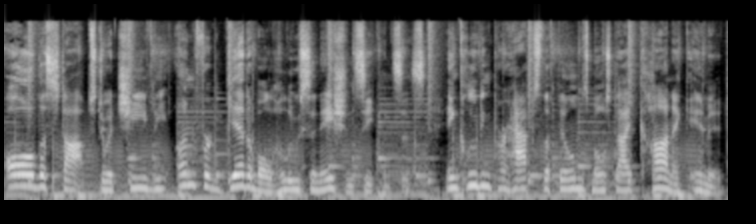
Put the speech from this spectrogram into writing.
all the stops to achieve the unforgettable hallucination sequences, including perhaps the film's most iconic image,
